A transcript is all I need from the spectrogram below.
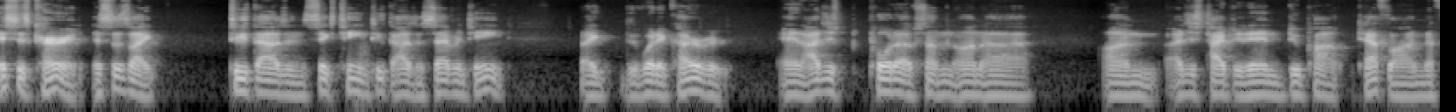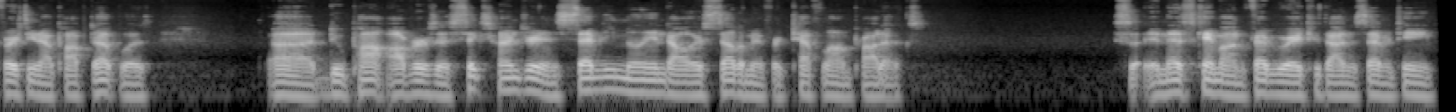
this is current. This is like 2016, 2017, like what it covered. And I just pulled up something on uh on I just typed it in DuPont Teflon. And the first thing that popped up was uh, DuPont offers a $670 million settlement for Teflon products. So, and this came out in February 2017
